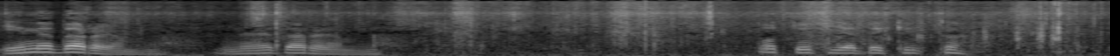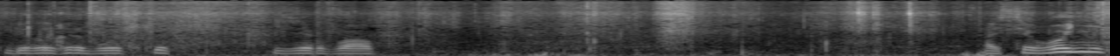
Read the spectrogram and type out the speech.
І не даремно, не даремно. От тут я декілька білих грибочків зірвав. А сьогодні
